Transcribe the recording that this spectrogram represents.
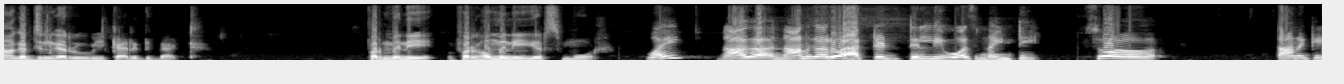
Nagarjuna garu will carry the bat? For many for how many years more? Why? Naga నాన్నగారు acted till he was ninety. So తనకి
